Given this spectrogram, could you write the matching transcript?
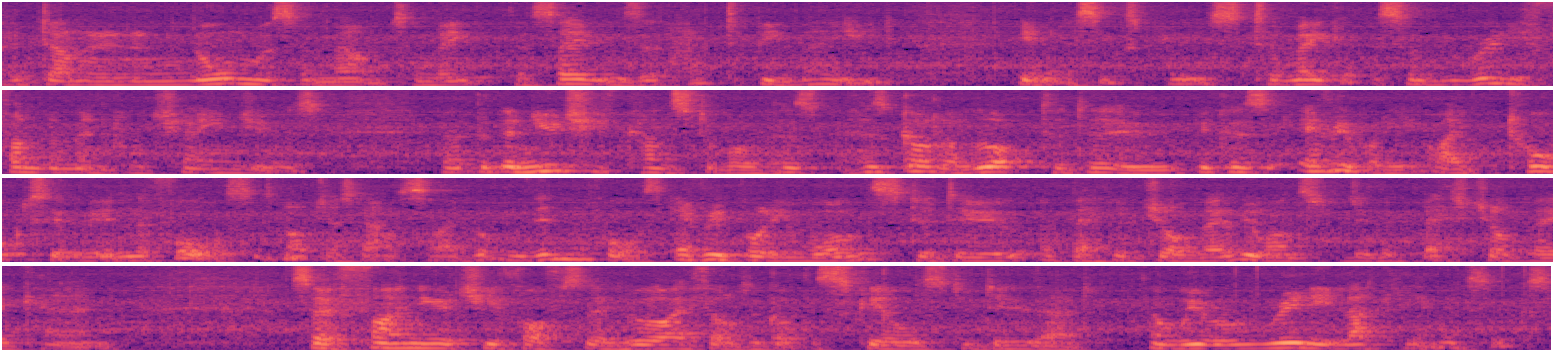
had done an enormous amount to make the savings that had to be made in Essex Police to make some really fundamental changes. Uh, but the new chief constable has, has got a lot to do because everybody I talk to in the force, it's not just outside, but within the force, everybody wants to do a better job. Everybody wants to do the best job they can. So finding a chief officer who I felt had got the skills to do that. And we were really lucky in Essex.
